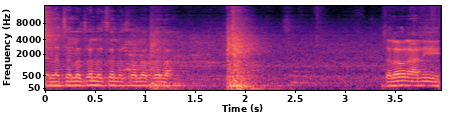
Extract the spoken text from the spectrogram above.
चला चला चला चला चला चला. चला हो, नानी.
